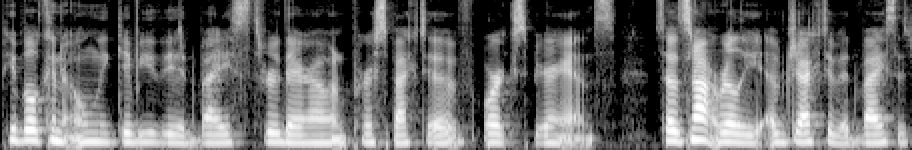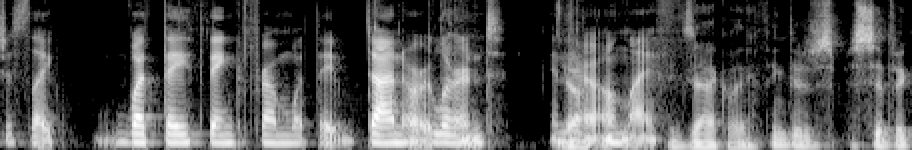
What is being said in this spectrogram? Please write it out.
people can only give you the advice through their own perspective or experience. So it's not really objective advice, it's just like what they think from what they've done or learned in Yeah. their own life. Exactly. I think there's a specific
